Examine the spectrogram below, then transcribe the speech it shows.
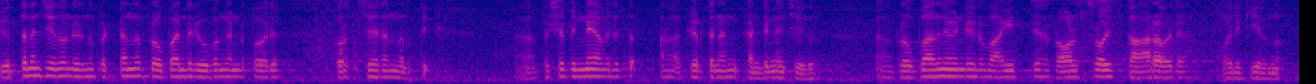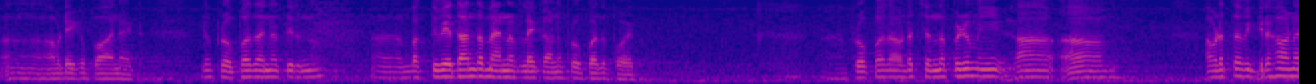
കീർത്തനം ചെയ്തുകൊണ്ടിരുന്നു. പെട്ടെന്ന് പ്രഭുപാന്റെ രൂപം കണ്ടപ്പോൾ അവർ കുറച്ചു നേരം നിർത്തി. പക്ഷെ പിന്നെ അവർ കീർത്തനം കണ്ടിന്യൂ ചെയ്തു. പ്രഭുപാദിന് വേണ്ടി ഒരു വൈറ്റ് റോൾസ് റോയ്സ് കാർ അവർ ഒരുക്കിയിരുന്നു അവിടേക്ക് പോകാനായിട്ട്. പ്രഭുപാദ് അതിനകത്തിരുന്നു ഭക്തിവേദാന്ത മാനറിലേക്കാണ് പ്രഭുപാദ് പോയത്. പ്രഭുപാദ് അവിടെ ചെന്നപ്പോഴും ഈ അവിടുത്തെ വിഗ്രഹമാണ്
